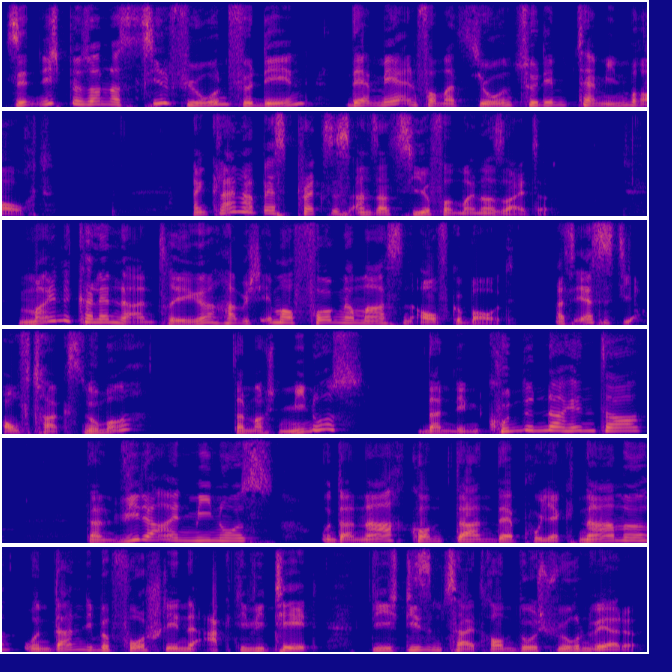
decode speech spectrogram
sind nicht besonders zielführend für den, der mehr Informationen zu dem Termin braucht. Ein kleiner Best-Praxis-Ansatz hier von meiner Seite. Meine Kalenderanträge habe ich immer folgendermaßen aufgebaut. Als erstes die Auftragsnummer, dann mache ich ein Minus, dann den Kunden dahinter, dann wieder ein Minus und danach kommt dann der Projektname und dann die bevorstehende Aktivität, die ich diesem Zeitraum durchführen werde.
